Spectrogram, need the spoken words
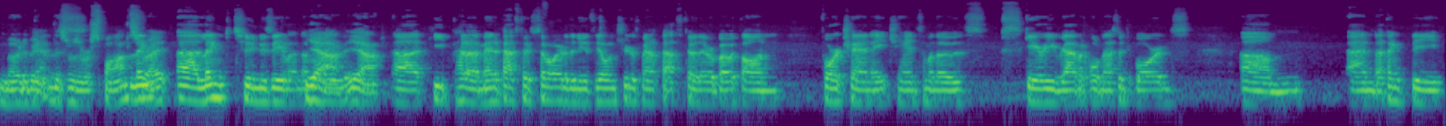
motivated. Yeah, this was a response, linked, right? Uh, linked to New Zealand. I yeah, believe. yeah. Uh, he had a manifesto similar to the New Zealand shooters manifesto. They were both on 4chan, 8chan, some of those scary rabbit hole message boards. Um, and I think the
